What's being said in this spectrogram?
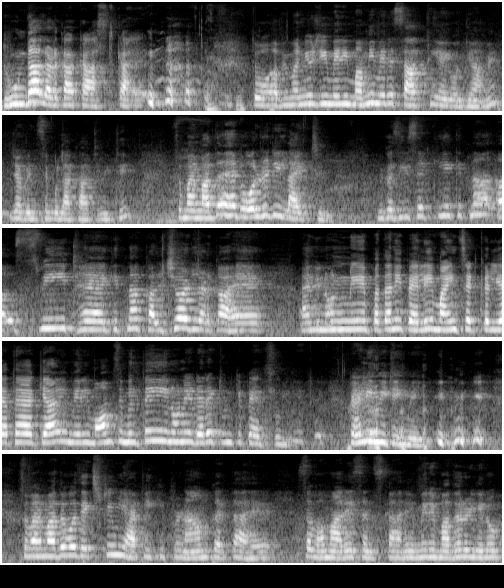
ढूंढा लड़का कास्ट का है। तो अभिमन्यु जी मेरी मम्मी मेरे साथ थी अयोध्या में जब इनसे मुलाकात हुई थी। तो my mother had already like him because he said कि ये कितना स्वीट uh, है कितना कल्चर्ड लड़का है। एंड इन्होंने पता नहीं पहले ही माइंड सेट कर लिया था क्या ये मेरी मॉम से मिलते ही इन्होंने डायरेक्ट उनके पैर छू लिए थे पहली मीटिंग में ही। So my mother was extremely happy कि प्रणाम करता है सब हमारे संस्कार हैं। मेरे मदर और ये लोग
